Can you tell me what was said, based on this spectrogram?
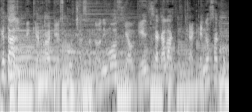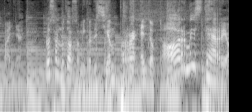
¿qué tal? Peque Radio Escuchas Anónimos y Audiencia Galáctica que nos acompaña. Los saludos a su amigo de siempre, el Doctor Misterio.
